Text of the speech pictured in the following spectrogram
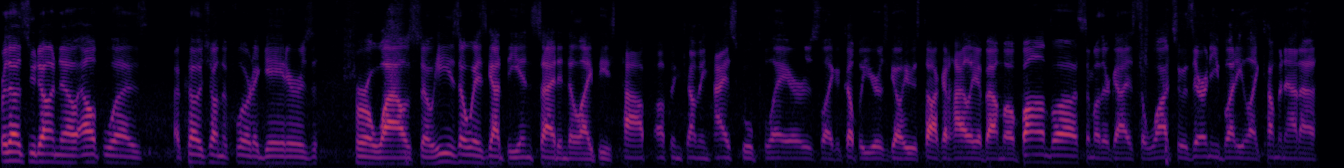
for those who don't know, Elf was a coach on the Florida Gators for a while. So he's always got the insight into like these top up and coming high school players. Like a couple years ago, he was talking highly about Mo Bamba, some other guys to watch. So is there anybody like coming out of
